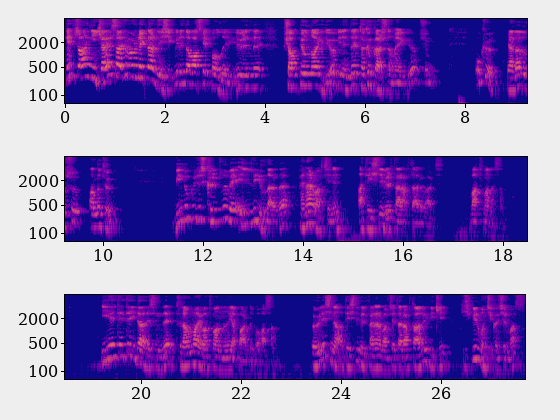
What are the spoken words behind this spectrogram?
Hepsi aynı hikaye sadece örnekler değişik. Birinde basketbolla ilgili, birinde şampiyonluğa gidiyor, birinde takım karşılamaya gidiyor. Şimdi okuyorum. Yani daha doğrusu anlatıyorum. 1940'lı ve 50'li yıllarda Fenerbahçe'nin ateşli bir taraftarı vardı. Vatman Hasan. İETT idaresinde tramvay vatmanlığı yapardı bu Hasan. Öylesine ateşli bir Fenerbahçe taraftarıydı ki hiçbir maçı kaçırmaz,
